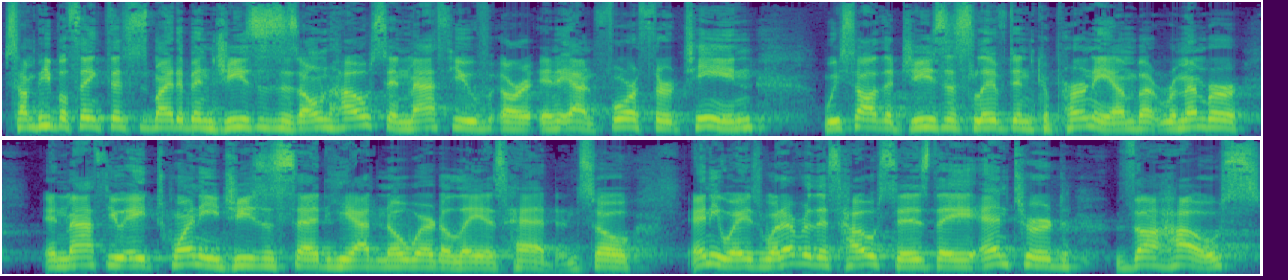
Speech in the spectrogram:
Some people think this might have been Jesus' own house in Matthew, or in, yeah, in 413. We saw that Jesus lived in Capernaum, but remember in Matthew 8:20 Jesus said he had nowhere to lay his head. And so anyways, whatever this house is, they entered the house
